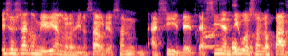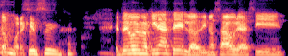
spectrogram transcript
ellos ya convivían con los dinosaurios. Son así, de, así de antiguos son los patos, por ejemplo. Entonces vos imagínate los dinosaurios así,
